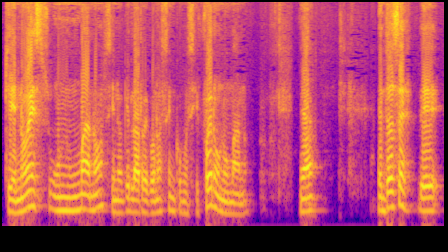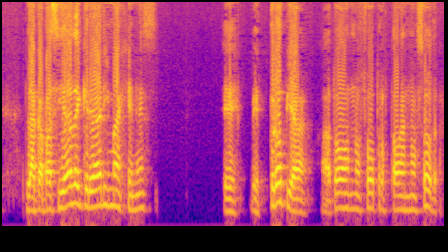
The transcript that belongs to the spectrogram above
que no es un humano, sino que la reconocen como si fuera un humano. Entonces, eh, la capacidad de crear imágenes es, propia a todos nosotros, todas nosotras.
